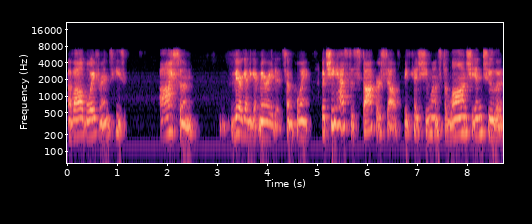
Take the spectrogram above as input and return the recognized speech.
of all boyfriends. He's awesome. They're going to get married at some point. But she has to stop herself because she wants to launch into a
